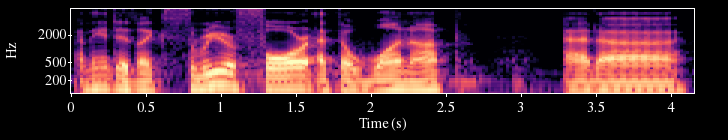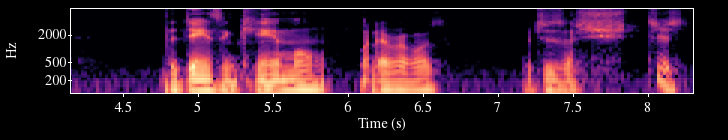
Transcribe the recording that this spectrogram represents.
I think I did like three or four at the one up at uh the Dancing Camel, whatever it was, which is a sh- just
